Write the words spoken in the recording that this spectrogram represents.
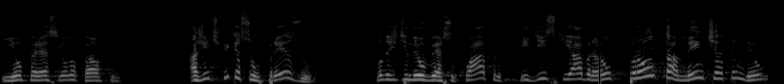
e oferece em holocausto. A gente fica surpreso quando a gente lê o verso 4 e diz que Abraão prontamente atendeu.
